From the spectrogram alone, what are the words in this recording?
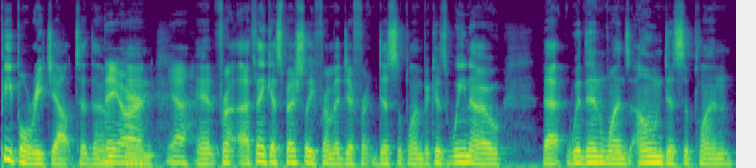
people reach out to them. They are, and, yeah. And from, I think especially from a different discipline because we know that within one's own discipline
